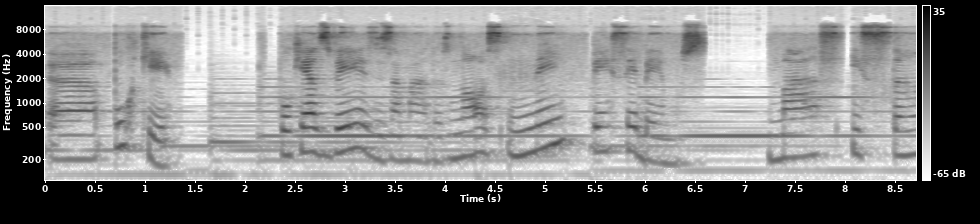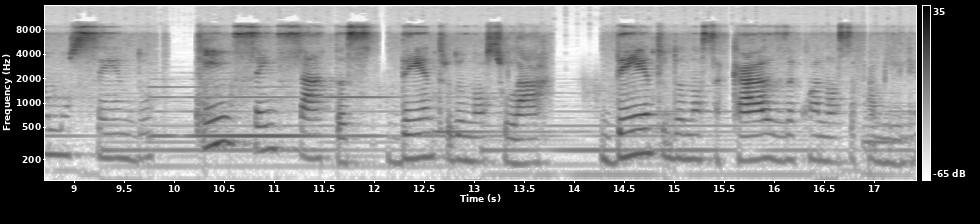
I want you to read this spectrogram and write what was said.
Uh, por quê? Porque às vezes, amadas, nós nem percebemos, mas estamos sendo insensatas dentro do nosso lar, dentro da nossa casa, com a nossa família.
